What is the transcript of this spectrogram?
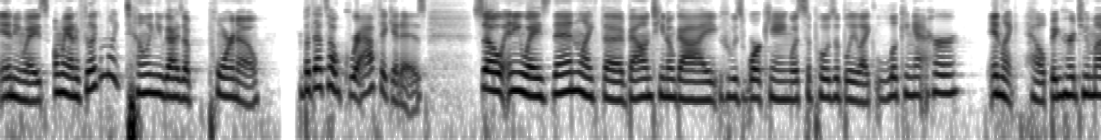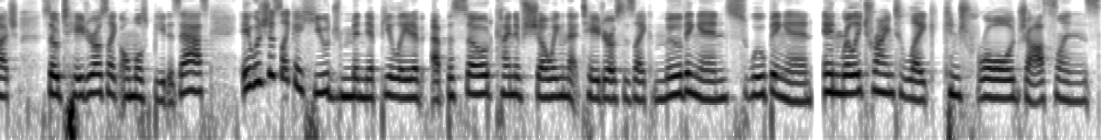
Anyways, oh my god, I feel like I'm like telling you guys a porno, but that's how graphic it is. So, anyways, then like the Valentino guy who was working was supposedly like looking at her and like helping her too much. So Tedros like almost beat his ass. It was just like a huge manipulative episode, kind of showing that Tedros is like moving in, swooping in, and really trying to like control Jocelyn's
